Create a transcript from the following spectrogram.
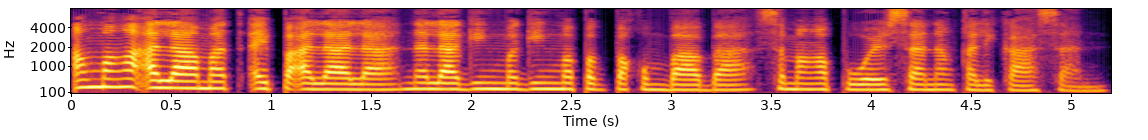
Ang mga alamat ay paalala na laging maging mapagpakumbaba sa mga puwersa ng kalikasan.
